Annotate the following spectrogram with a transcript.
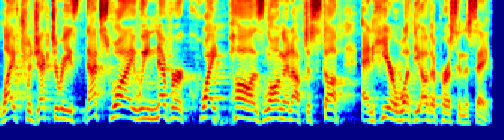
life trajectories. That's why we never quite pause long enough to stop and hear what the other person is saying.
